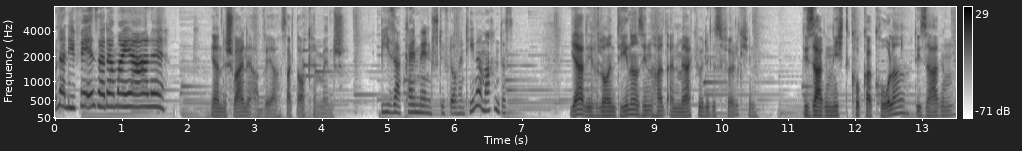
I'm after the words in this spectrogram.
Und an die Fäser der Mayale. Ja, eine Schweineabwehr, sagt auch kein Mensch. Wie sagt kein Mensch? Die Florentiner machen das. Ja, die Florentiner sind halt ein merkwürdiges Völkchen. Die sagen nicht Coca-Cola, die sagen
